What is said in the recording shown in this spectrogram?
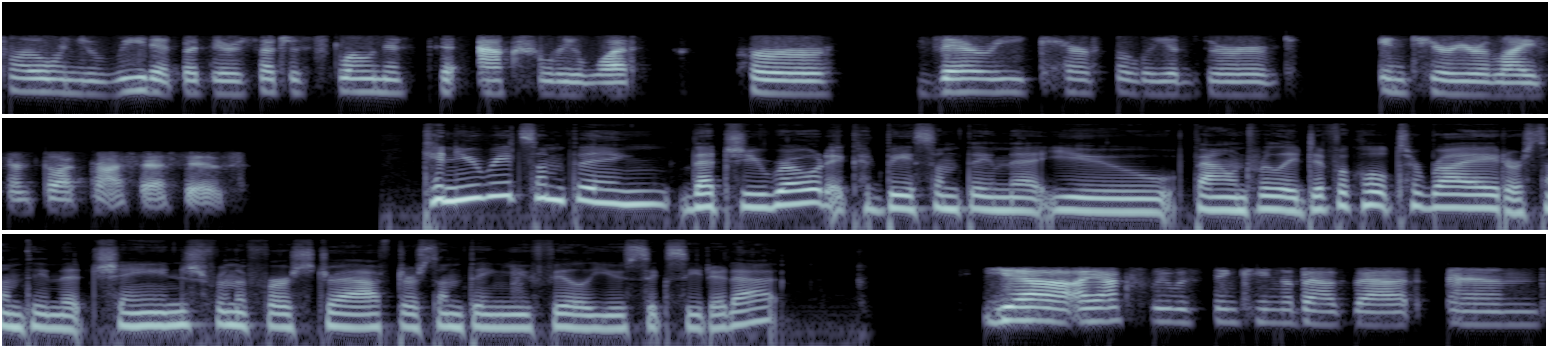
slow when you read it, but there's such a slowness to actually what her very carefully observed interior life and thought process is. Can you read something that you wrote? It could be something that you found really difficult to write, or something that changed from the first draft, or something you feel you succeeded at. Yeah, I actually was thinking about that, and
